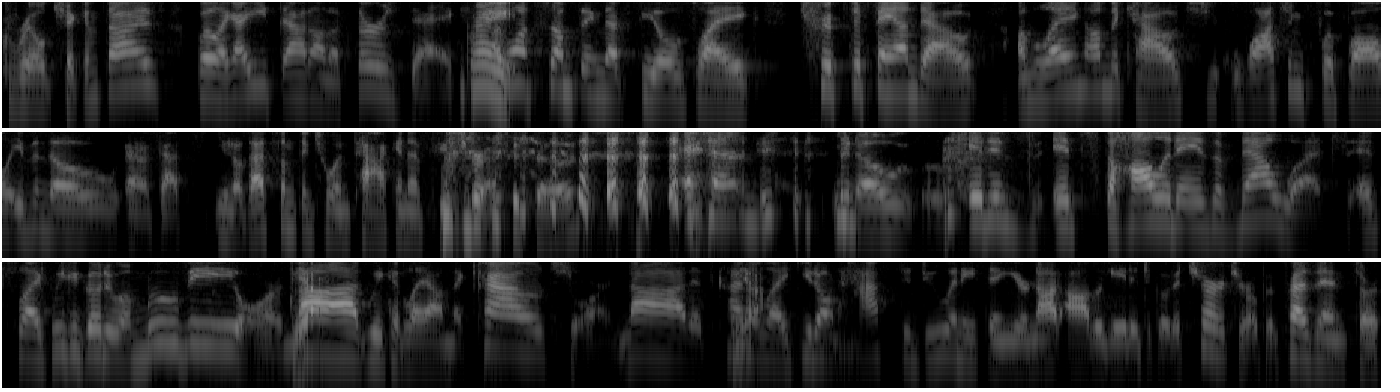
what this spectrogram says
grilled chicken thighs but like i eat that on a thursday. Right. i want something that feels like tryptophan out I'm laying on the couch watching football, even though uh, that's you know that's something to unpack in a future episode. and you know, it is it's the holidays of now what? It's like we could go to a movie or Yeah. not. We could lay on the couch or not. It's kind of Yeah. like you don't have to do anything. You're not obligated to go to church or open presents or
